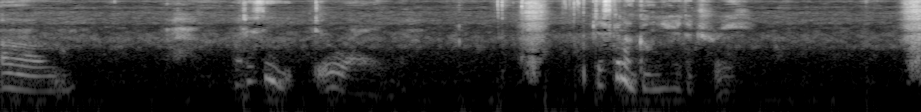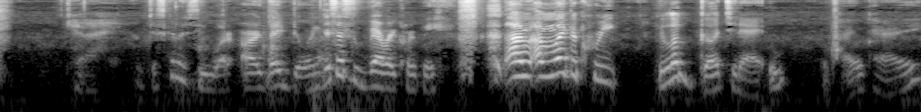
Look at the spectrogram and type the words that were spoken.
Um, what is he doing? I'm just gonna go near the tree. Okay, I'm just gonna see what are they doing. This is very creepy. I'm I'm like a creep. You look good today. Ooh, okay, okay.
